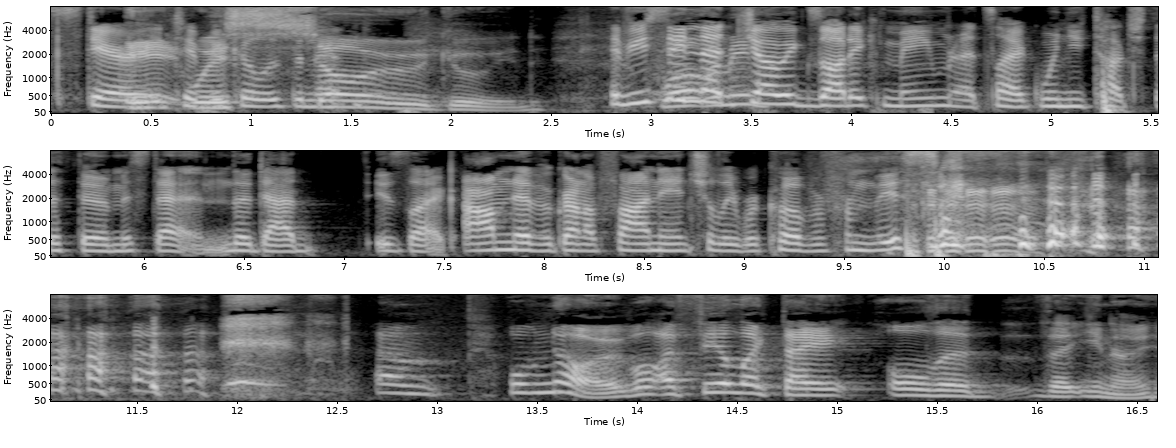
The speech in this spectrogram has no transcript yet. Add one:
stereotypical, It was isn't it? so good. Have you seen Well, I that mean- Joe Exotic meme? And it's like when you touch the thermostat, and the dad is like, "I'm never gonna financially recover from this." Well, no. Well, I feel like they all the the you know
